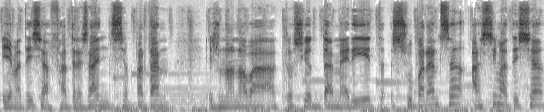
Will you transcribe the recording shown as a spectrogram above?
ella mateixa fa 3 anys. Per tant, és una nova actuació de mèrit superant-se a si mateixa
